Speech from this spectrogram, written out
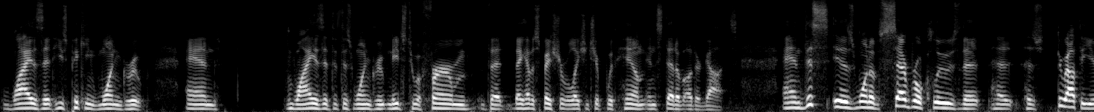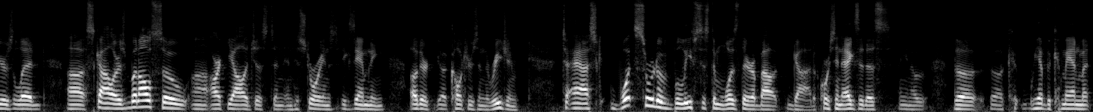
why is it he's picking one group? And why is it that this one group needs to affirm that they have a spatial relationship with him instead of other gods? And this is one of several clues that has, has throughout the years led uh, scholars, but also uh, archaeologists and, and, historians examining other uh, cultures in the region, to ask what sort of belief system was there about God. Of course, in Exodus, you know, the we have the commandment,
